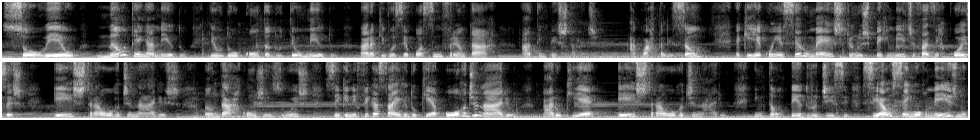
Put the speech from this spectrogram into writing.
sou eu, não tenha medo. Eu dou conta do teu medo para que você possa enfrentar a tempestade. A quarta lição é que reconhecer o Mestre nos permite fazer coisas extraordinárias. Andar com Jesus significa sair do que é ordinário para o que é extraordinário. Então Pedro disse: Se é o Senhor mesmo,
